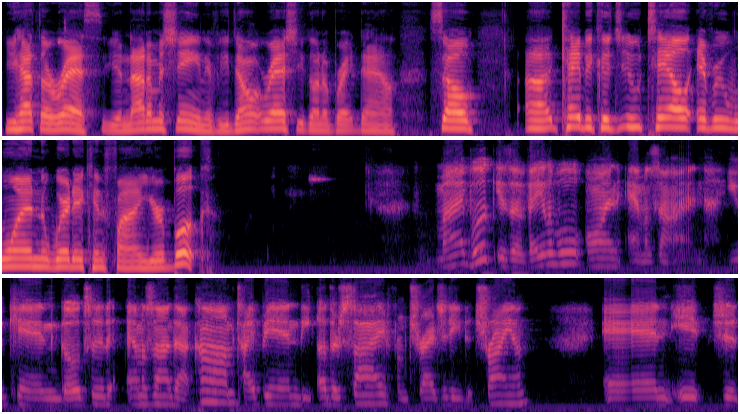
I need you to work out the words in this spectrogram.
You have to rest. You're not a machine. If you don't rest, you're going to break down. So, uh, KB, could you tell everyone where they can find your book? My book is available on Amazon. You can go to Amazon.com, type in The Other Side from Tragedy to Triumph, and it should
